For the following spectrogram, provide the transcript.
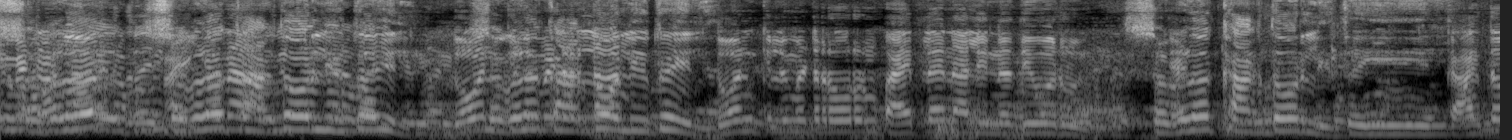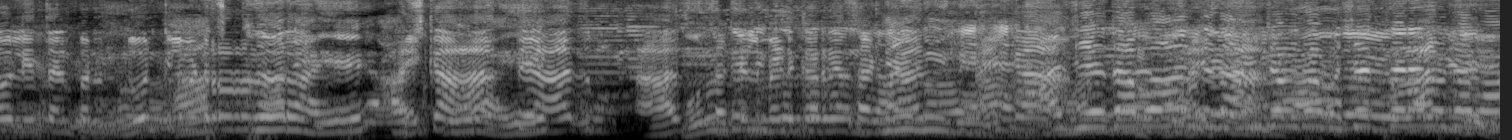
सगळं सगळं कागदावर लिहिता येईल. सगळं कागदावर लिहिता येईल. दोन किलोमीटर वरून पाईपलाईन आली नदीवरून. सगळं कागदावर लिहिता येईल. कागदावर लिहिताना पण दोन किलोमीटर आज वरून कर आली. आहे, आज ऐका कर आज आहे. आज आज सेटलमेंट करण्यासाठी आज ऐका आज हे दबाव आहे, ते आमच्यावर दबाव, शेतकऱ्यावर दबाव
